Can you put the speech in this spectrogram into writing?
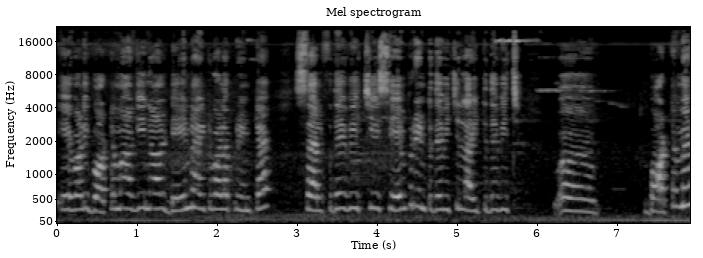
ਇਹ ਵਾਲੀ ਬਾਟਮ ਆ ਗਈ, ਨਾਲ ਡੇ ਨਾਈਟ ਵਾਲਾ ਪ੍ਰਿੰਟ ਹੈ। ਸੈਲਫ ਦੇ ਵਿੱਚ ਹੀ ਸੇਮ ਪ੍ਰਿੰਟ ਦੇ ਵਿੱਚ ਲਾਈਟ ਦੇ ਵਿੱਚ ਬਾਟਮ ਹੈ।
